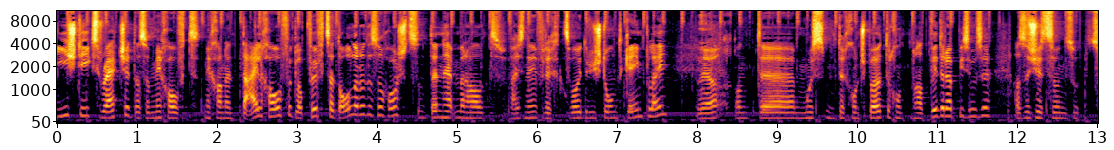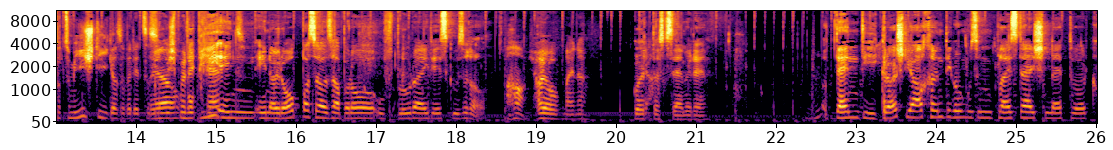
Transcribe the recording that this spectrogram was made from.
Einstiegs-Ratchet. Also man, kauft, man kann einen Teil kaufen, glaube 15 Dollar oder so kostet es. Und dann hat man halt, weiß nicht, vielleicht 2-3 Stunden Gameplay. Ja, Und äh, muss, dann kommt später kommt halt wieder etwas raus. Also es ist jetzt so, so, so zum Einstieg. Also wenn jetzt das ja. zum Beispiel Wobei in, in Europa soll es aber auch auf Blu-ray-Disc rauskommen. Aha, ja, ja, meine. Gut, Ja. das sehen wir dann. Und dann die grösste Ankündigung aus dem PlayStation Network,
